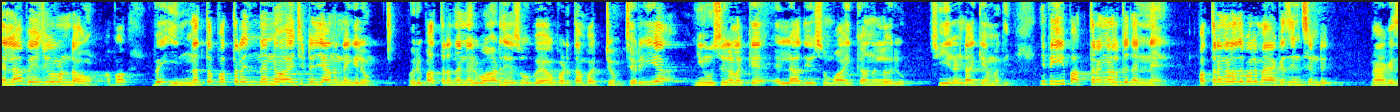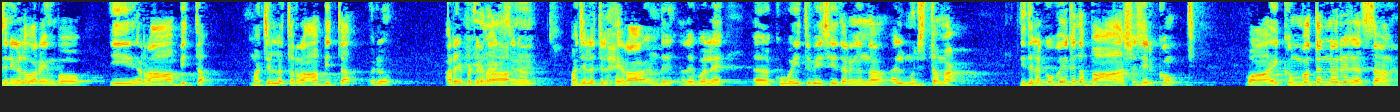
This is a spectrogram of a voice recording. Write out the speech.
എല്ലാ പേജുകളും ഉണ്ടാവും. അപ്പോൾ ഇപ്പോൾ ഇന്നത്തെ പത്രം ഇന്ന് തന്നെ വായിച്ചിട്ടില്ല എന്നുണ്ടെങ്കിലും ഒരു പത്രം തന്നെ ഒരുപാട് ദിവസം ഉപയോഗപ്പെടുത്താൻ പറ്റും. ചെറിയ ന്യൂസുകളൊക്കെ എല്ലാ ദിവസവും വായിക്കുക എന്നുള്ള ഒരു ശീലം ഉണ്ടാക്കിയാൽ മതി. ഇപ്പോൾ ഈ പത്രങ്ങൾക്ക് തന്നെ പത്രങ്ങൾ അതേപോലെ മാഗസിൻസ് ഉണ്ട്. മാഗസിനുകൾ പറയുമ്പോൾ ഈ റാബിത്ത മജല്ലത്ത് റാബിത്ത ഒരു അറിയപ്പെട്ട മാഗസിനാണ്. മജല്ലത്തിൽ ഹിറ ഉണ്ട്. അതേപോലെ കുവൈത്ത് ബേസ് ചെയ്തിറങ്ങുന്ന അൽ മുജ്തമ. ഇതിലൊക്കെ ഉപയോഗിക്കുന്ന ഭാഷ ശരിക്കും വായിക്കുമ്പോൾ തന്നെ ഒരു രസമാണ്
